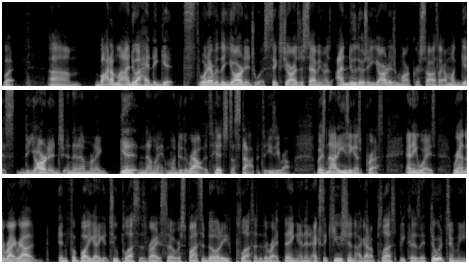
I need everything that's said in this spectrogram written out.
But um, bottom line, I knew I had to get whatever the yardage was, six yards or seven yards. I knew there was a yardage marker, so I was like, I'm gonna get the yardage, and then I'm gonna get it, and I'm gonna, do the route. It's hitched to stop. It's an easy route, but it's not easy against press. Anyways, ran the right route. In football, you got to get two pluses, right? So responsibility plus, I did the right thing, and then execution, I got a plus because they threw it to me,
